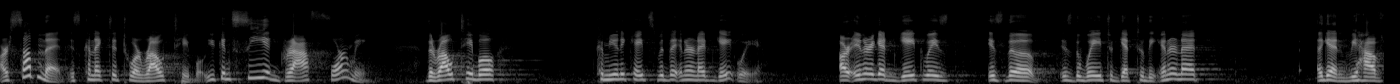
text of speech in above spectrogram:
Our subnet is connected to a route table. You can see a graph forming. The route table communicates with the internet gateway. Our internet gateway is the, is the way to get to the internet. Again, we have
